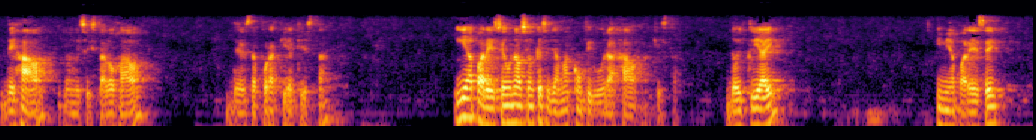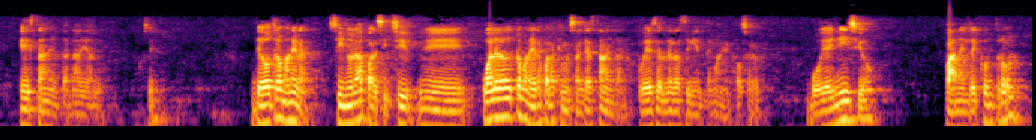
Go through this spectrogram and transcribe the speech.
de Java, donde se instaló Java, debe estar por aquí, aquí está, y aparece una opción que se llama configurar Java, aquí está. Doy clic ahí y me aparece esta ventana de diálogo. De otra manera, si no le aparece, si, eh, ¿cuál es la otra manera para que me salga esta ventana? Puede ser de la siguiente manera. Voy a inicio, panel de control,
